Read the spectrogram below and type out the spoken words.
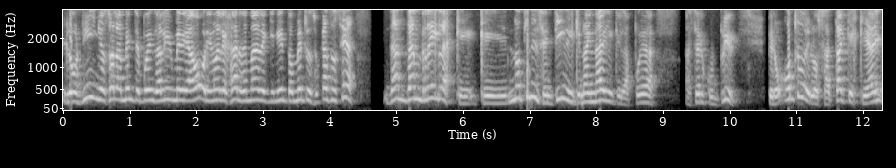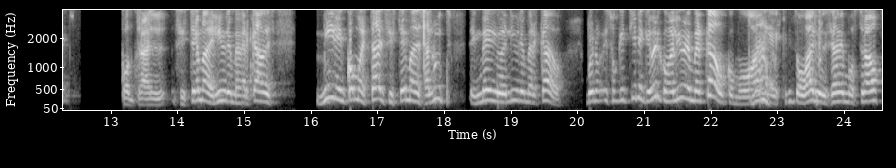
los niños solamente pueden salir media hora y no alejarse más de 500 metros de su casa, o sea, dan, dan reglas que, que no tienen sentido y que no hay nadie que las pueda hacer cumplir. Pero otro de los ataques que hay contra el sistema de libre mercado es, miren cómo está el sistema de salud en medio del libre mercado bueno, ¿eso qué tiene que ver con el libre mercado? Como han escrito varios y se ha demostrado,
